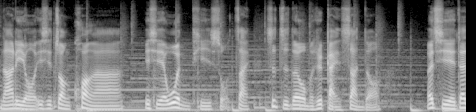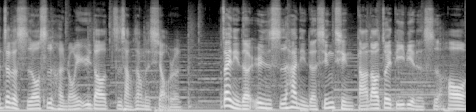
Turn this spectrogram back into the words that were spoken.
哪里有一些状况啊，一些问题所在，是值得我们去改善的哦。而且在这个时候是很容易遇到职场上的小人，在你的运势和你的心情达到最低点的时候。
